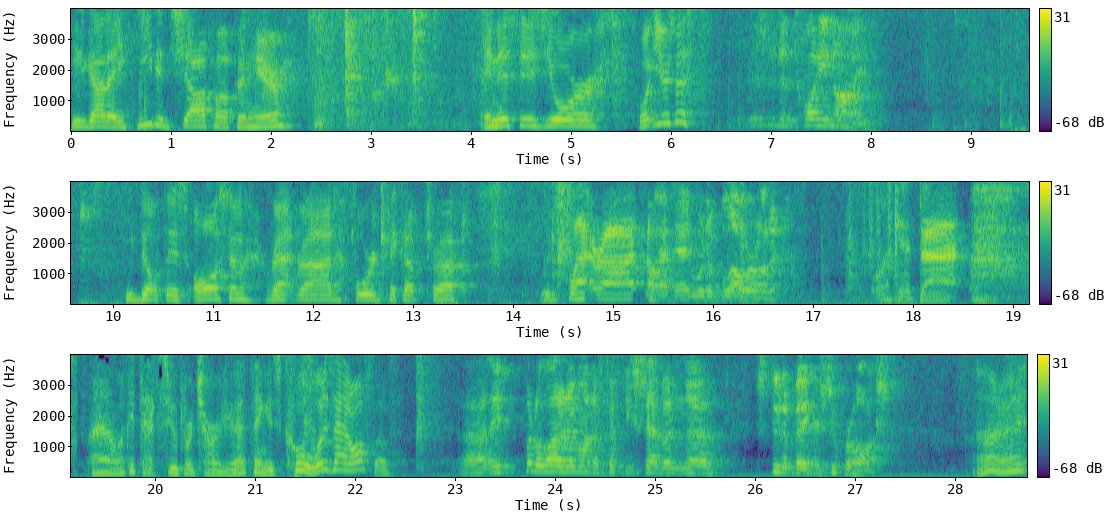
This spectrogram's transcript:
he's got a heated shop up in here. And this is your, what year is it? This is a 29. He built this awesome rat rod Ford pickup truck with flat rod. Oh, Flathead with a blower on it. look at that. Wow, look at that supercharger. That thing is cool. What is that off of? Uh, they put a lot of them on the 57 uh, Studebaker Superhawks. All right.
